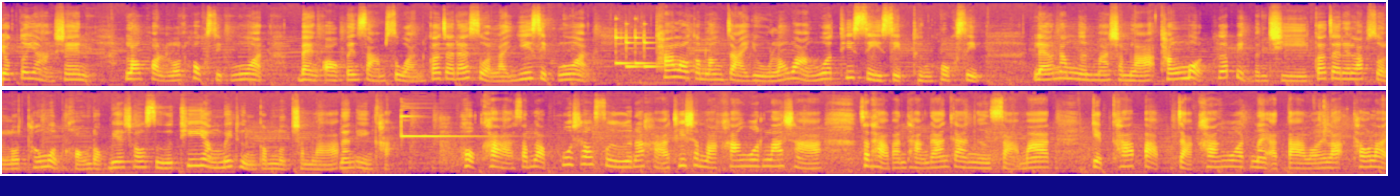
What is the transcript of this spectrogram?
ยกตัวอย่างเช่น เราผ่อนรถ60 งวด แบ่งออกเป็น 3 ส่วนก็จะได้ส่วนละ 20 งวด ถ้าเรากำลังจ่ายอยู่ระหว่างงวดที่ 40 ถึง 60 แล้วนำเงินมาชำระทั้งหมดเพื่อปิดบัญชี ก็จะได้รับส่วนลดทั้งหมดของดอกเบี้ยเช่าซื้อที่ยังไม่ถึงกำหนดชำระนั่นเองค่ะ 6 ค่ะสำหรับผู้เช่าซื้อนะคะ ที่ชำระค่างวดล่าช้า สถาบันทางด้านการเงินสามารถ เก็บค่าปรับจากค่างวดในอัตราร้อยละเท่าไหร่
